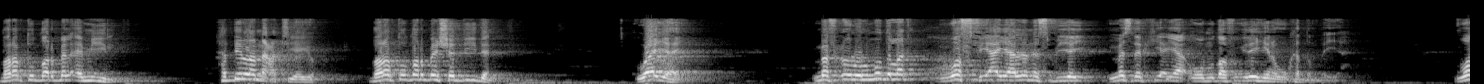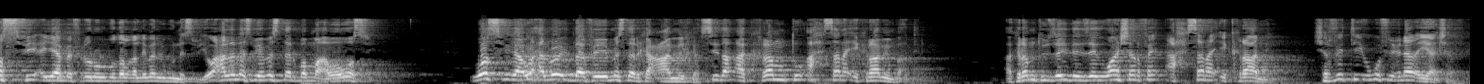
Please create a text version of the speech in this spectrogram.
darabtu darba alamiiri haddii la nactiyeeyo darabtu darban shadiidan waa yahay. Mafcuululmulaq wasfi ayaa la nasbiyey masdarkii ayaa mudaafu ilayhina uu ka dambeeya. Wasfi ayaa mafcuululmudlaqnimo lagu nasbiyey. Waxaa la nasbiya masdarba maaha waa wasfi. Wasfiga waxaa loo idaafeeyey masdarka caamilka. Sida akramtu axsana ikraamin baa tiri. Akramtu zaydan zayd waan sharfay axsana ikraamin. Sharfitii ugu fiicnaad ayaan sharfay.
